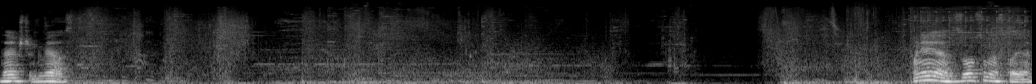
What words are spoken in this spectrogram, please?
Deszcz gwiazd. O nie, w złą stronę stoję.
